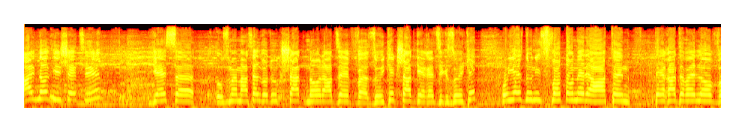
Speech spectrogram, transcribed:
Այն նոր հիշեցի։ Ես ուզում եմ ասել, որ դուք շատ նորաձև զույգ եք, շատ գեղեցիկ զույգ եք, ու ես նույնիսկ ֆոտոները արդեն տեղադրելով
